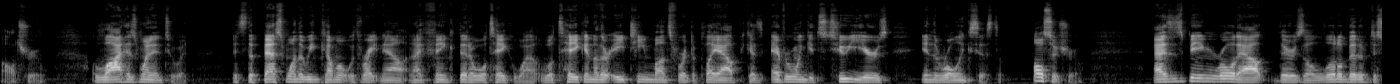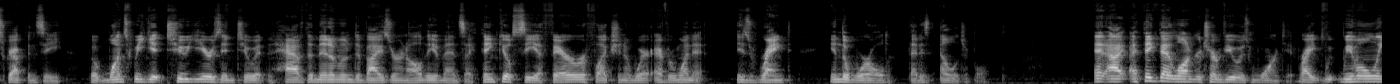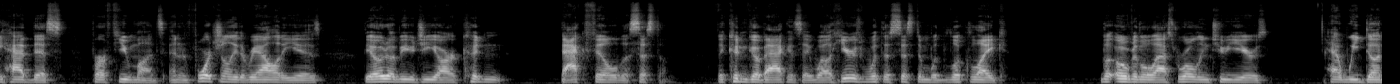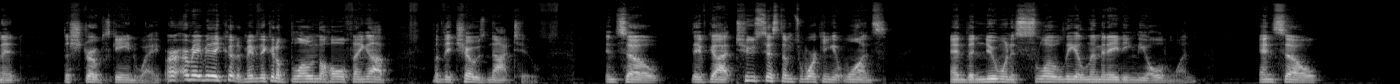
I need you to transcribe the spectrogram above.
All true. A lot has went into it. It's the best one that we can come up with right now, and I think that it will take a while. It will take another 18 months for it to play out because everyone gets two years in the rolling system. Also true. As it's being rolled out, there's a little bit of discrepancy, but once we get two years into it and have the minimum divisor in all the events, I think you'll see a fairer reflection of where everyone is ranked in the world that is eligible. And I, I think that longer term view is warranted, right? We, we've only had this for a few months, and unfortunately, the reality is the OWGR couldn't backfill the system. They couldn't go back and say, well, here's what the system would look like over the last rolling two years had we done it the strokes gained way. Or, or maybe they could have. Maybe they could have blown the whole thing up, but they chose not to. And so they've got two systems working at once, and the new one is slowly eliminating the old one. And so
